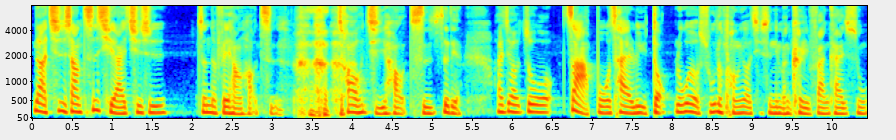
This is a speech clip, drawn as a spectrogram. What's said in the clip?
那事实上吃起来其实真的非常好吃，超级好吃。这点它叫做炸菠菜绿豆。如果有书的朋友，其实你们可以翻开书，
